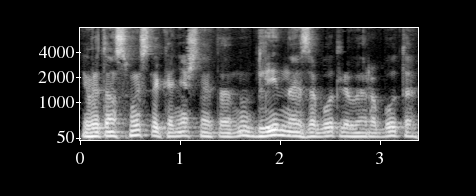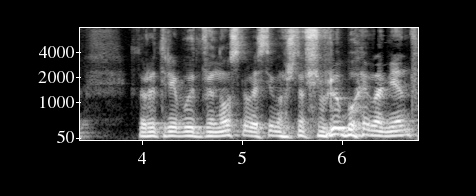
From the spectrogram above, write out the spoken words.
И в этом смысле, конечно, это ну, длинная, заботливая работа, которая требует выносливости, потому что в любой момент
